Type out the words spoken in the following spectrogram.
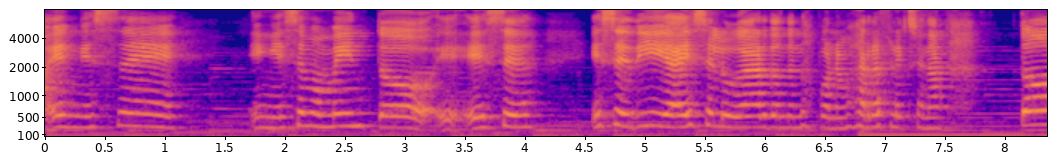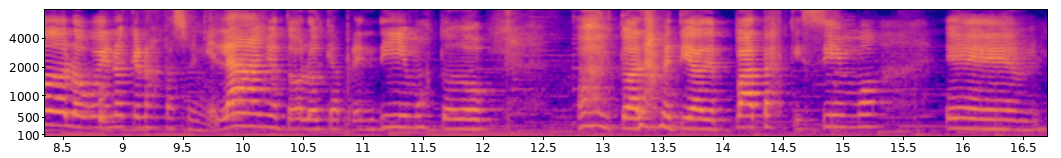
en ese, en ese momento, e, ese, ese día, ese lugar donde nos ponemos a reflexionar, todo lo bueno que nos pasó en el año, todo lo que aprendimos, todo, ay, todas las metidas de patas que hicimos, em,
